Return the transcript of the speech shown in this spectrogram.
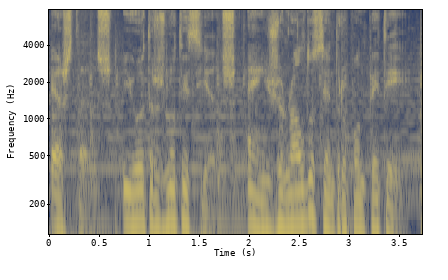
Estas e outras notícias em jornaldocentro.pt.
